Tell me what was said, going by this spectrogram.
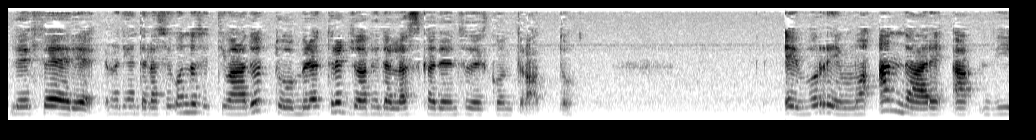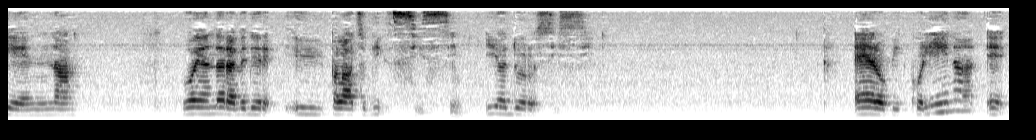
le ferie praticamente la seconda settimana di ottobre a tre giorni dalla scadenza del contratto e vorremmo andare a Vienna. Vuoi andare a vedere il palazzo di Sissi? Io adoro Sissi. Ero piccolina e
